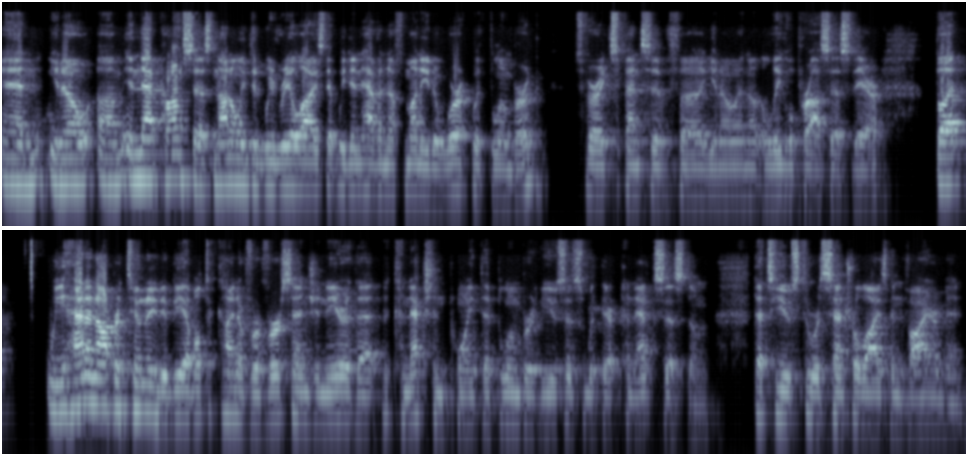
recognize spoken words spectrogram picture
And, you know, um, in that process, not only did we realize that we didn't have enough money to work with Bloomberg, it's very expensive, uh, you know, and a legal process there, but we had an opportunity to be able to kind of reverse engineer that the connection point that Bloomberg uses with their Connect system that's used through a centralized environment.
